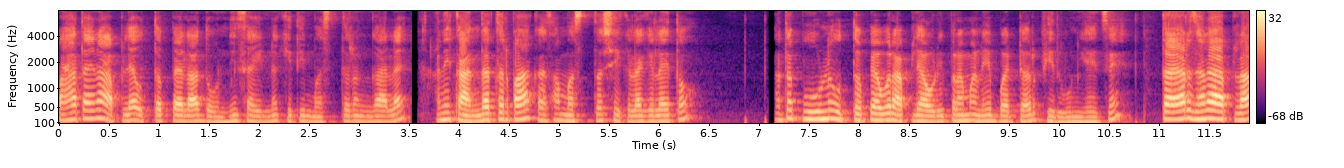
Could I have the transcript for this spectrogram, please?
पाहताय ना आपल्या उत्तप्प्याला दोन्ही साईडनं किती मस्त रंग आला आहे आणि कांदा तर पहा कसा मस्त शेकला गेला आहे तो. आता पूर्ण उत्तप्प्यावर आपल्या आवडीप्रमाणे बटर फिरवून घ्यायचं आहे तयार झाला आपला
